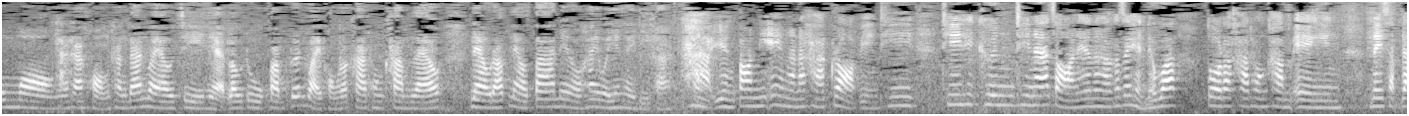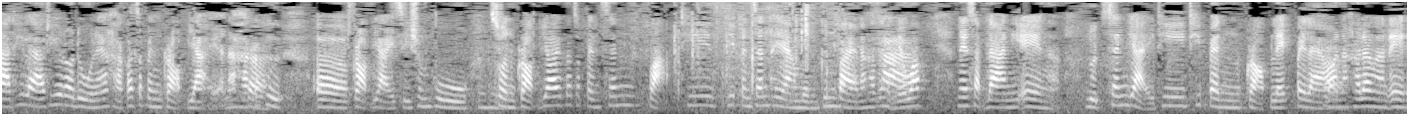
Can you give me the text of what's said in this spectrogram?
มุมมองนะคะของทางด้าน YLG เนี่ยเราเราดูความเคลื่อนไหวของราคาทองคำแล้ว แนวรับแนวต้านเนี่ยเราให้ไว้ยังไงดีคะค่ะ อย่างตอนนี้เองอะนะคะ กรอบอย่างที่ที่ที่ขึ้นที่หน้าจอเนี่ยนะคะ ก็จะเห็นได้ว่า ตัวราคาทองคำเองในสัปดาห์ที่แล้วที่เราดูเนี่ยค่ะก็จะเป็นกรอบใหญ่อะนะคะค่ะก็คือเอ่อกรอบใหญ่สีชมพู ส่วนกรอบย่อยก็จะเป็นเส้นฝละที่ที่เป็นเส้นทะแยงมุมขึ้นไปนะคะจะเห็นได้ว่าในสัปดาห์นี้เองอะหลุดเส้นใหญ่ที่ที่เป็นกรอบเล็กไปแล้วอะนะคะ ดังนั้นเอง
